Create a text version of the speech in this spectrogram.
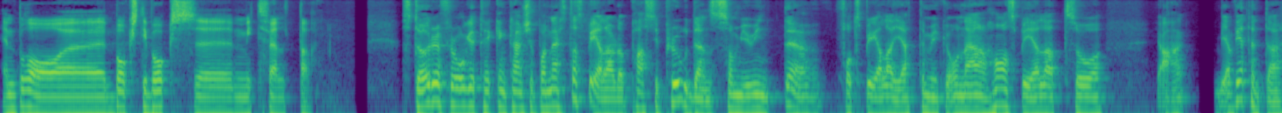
en bra eh, box-till-box eh, mittfältare. Större frågetecken kanske på nästa spelare då, Passy Prudence, som ju inte fått spela jättemycket och när han har spelat så, ja, jag vet inte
